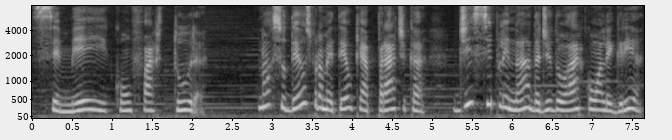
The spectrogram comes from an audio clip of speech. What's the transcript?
semeie com fartura. Nosso Deus prometeu que a prática disciplinada de doar com alegria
